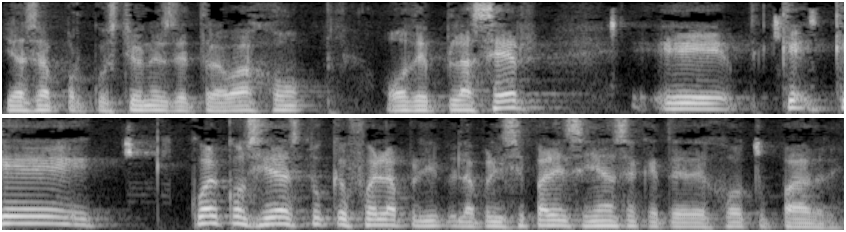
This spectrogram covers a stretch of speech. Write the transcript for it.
ya sea por cuestiones de trabajo o de placer. Eh, ¿qué, qué, cuál consideras tú que fue la, la, principal enseñanza que te dejó tu padre?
